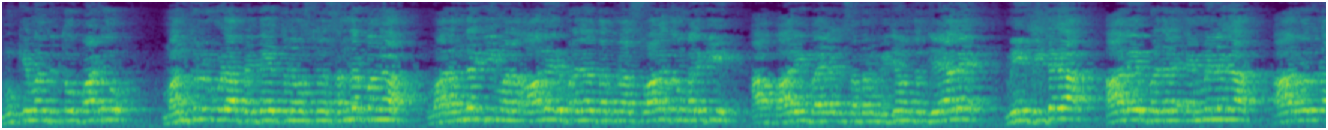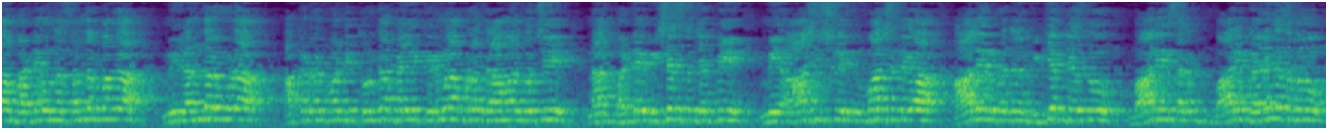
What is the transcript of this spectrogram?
ముఖ్యమంత్రితో పాటు మంత్రులు కూడా పెద్ద ఎత్తున వస్తున్న సందర్భంగా వారందరికీ మన ఆలేరు ప్రజల తరఫున స్వాగతం పలికి ఆ భారీ బహిరంగ సభను విజయవంతం చేయాలి. మీ బిడ్డగా ఆలేరు ప్రజల ఎమ్మెల్యేగా ఆ రోజున బర్త్డే ఉన్న సందర్భంగా మీరందరూ కూడా అక్కడ ఉన్నటువంటి తిరుమలాపురం గ్రామానికి వచ్చి నాకు బర్త్డే విషెస్ చెప్పి మీ ఆశీస్సులు ఇవ్వాల్సిందిగా ఆలేరు ప్రజలను విజ్ఞప్తి చేస్తూ భారీ సభ- భారీ బహిరంగ సభను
